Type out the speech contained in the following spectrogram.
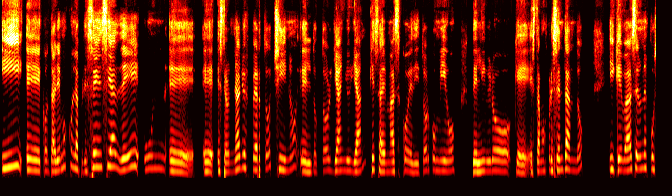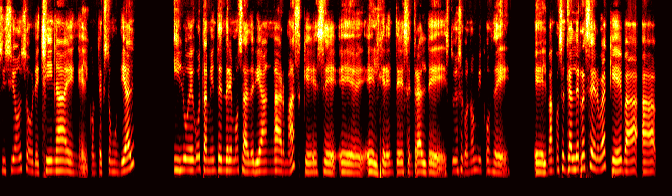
y eh, contaremos con la presencia de un eh, eh, extraordinario experto chino, el doctor Yang Yang, que es además coeditor conmigo del libro que estamos presentando y que va a hacer una exposición sobre China en el contexto mundial. Y luego también tendremos a Adrián Armas, que es el gerente central de estudios económicos del Banco Central de Reserva, que va a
